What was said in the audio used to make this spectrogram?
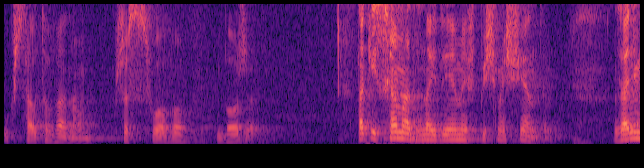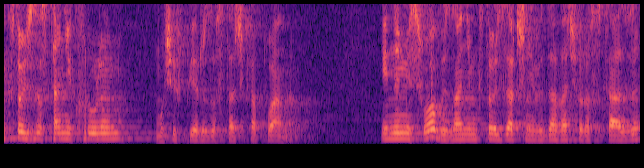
ukształtowaną przez Słowo Boże. Taki schemat znajdujemy w Piśmie Świętym. Zanim ktoś zostanie królem, musi wpierw zostać kapłanem. Innymi słowy, zanim ktoś zacznie wydawać rozkazy,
